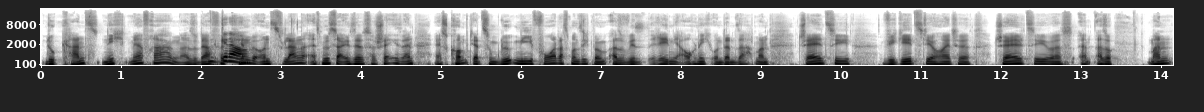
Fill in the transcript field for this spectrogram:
du kannst nicht mehr fragen. Also dafür Genau. kennen wir uns zu lange. Es müsste eigentlich selbstverständlich sein. Es kommt ja zum Glück nie vor, dass man sich beim, also wir reden ja auch nicht und dann sagt man, Chelsea, wie geht's dir heute? Chelsea, was, ähm, also man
